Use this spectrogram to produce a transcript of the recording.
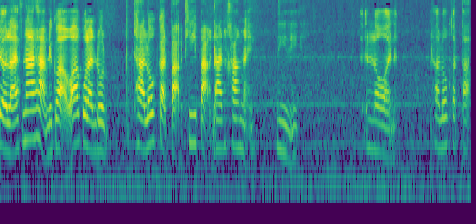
เดี๋ไลฟ์หน้าถามดีกว่าว่าโกลันโดนทาโรคกัดปากที่ปากด้านข้างไหน นี่นี่รอยเนี่ยทาโรคกัดปาก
